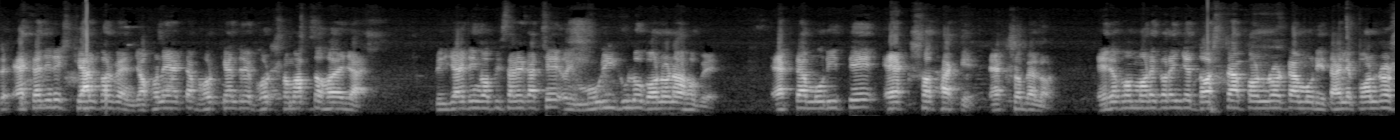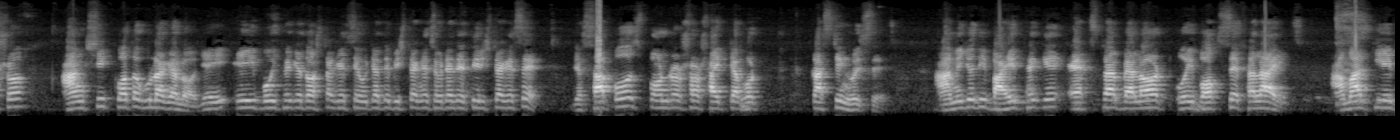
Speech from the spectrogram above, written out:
তো একটা জিনিস খেয়াল করবেন যখনই একটা ভোট কেন্দ্রে ভোট সমাপ্ত হয়ে যায় প্রিজাইডিং অফিসারের কাছে ওই মুড়িগুলো গণনা হবে। একটা মুড়িতে একশো থাকে একশো ব্যালট এরকম মনে করেন যে দশটা পনেরোটা মুড়ি তাহলে পনেরোশো। আংশিক কতগুলা গেল? যে এই- এই বই থেকে দশটা গেছে ওইটাতে বিশটা গেছে ওইটাতে তিরিশটা গেছে। যে সাপোজ পনেরোশো ষাটটা ভোট কাস্টিং হয়েছে আমি যদি বাহির থেকে এক্সট্রা ব্যালট ওই বক্সে ফেলাই, আমার কি এই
